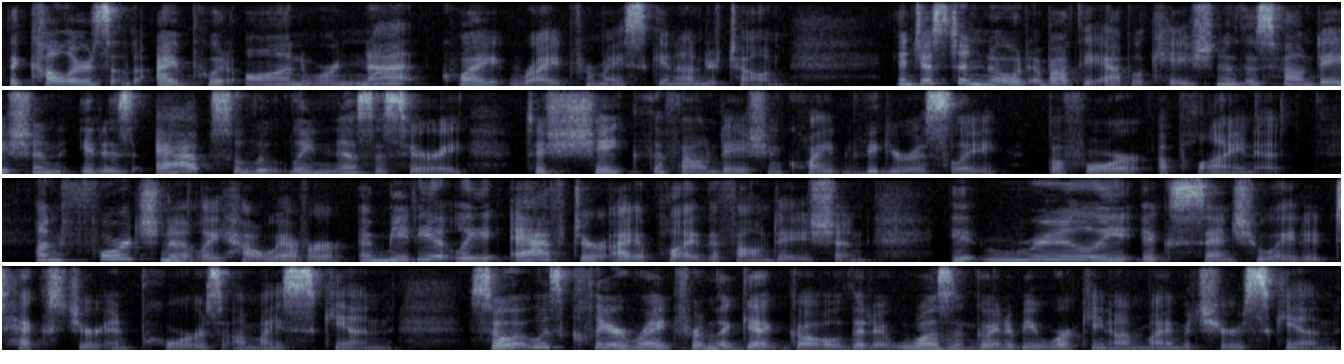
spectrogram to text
the colors that I put on were not quite right for my skin undertone. And just a note about the application of this foundation, it is absolutely necessary to shake the foundation quite vigorously before applying it. Unfortunately, however, immediately after I applied the foundation, it really accentuated texture and pores on my skin. So it was clear right from the get-go that it wasn't going to be working on my mature skin.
